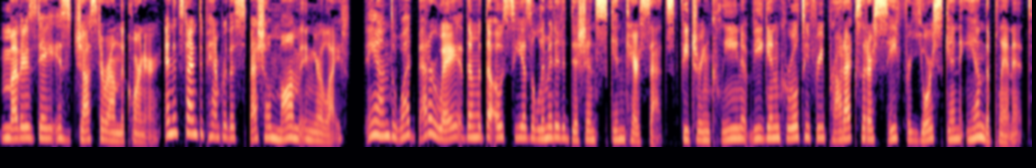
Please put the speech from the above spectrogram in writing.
Mother's Day is just around the corner, and it's time to pamper the special mom in your life. And what better way than with the Osea's limited edition skincare sets, featuring clean, vegan, cruelty free products that are safe for your skin and the planet.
